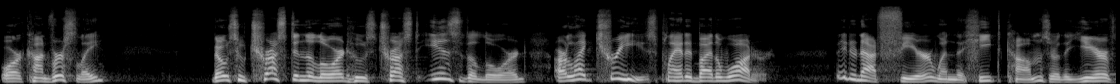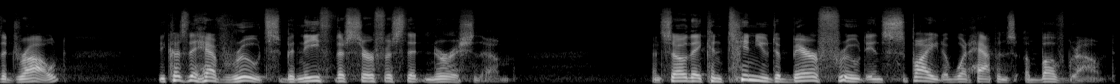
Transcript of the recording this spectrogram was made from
Or conversely, those who trust in the Lord, whose trust is the Lord, are like trees planted by the water. They do not fear when the heat comes or the year of the drought, because they have roots beneath the surface that nourish them. And so they continue to bear fruit in spite of what happens above ground.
